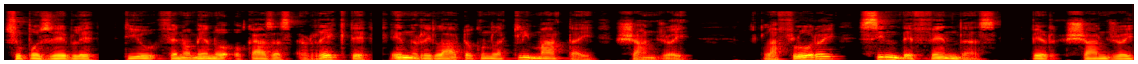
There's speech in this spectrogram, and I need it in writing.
Supposeble tiu fenomeno ocasas recte en relato con la climatai changioi. La floroi sin defendas per changioi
